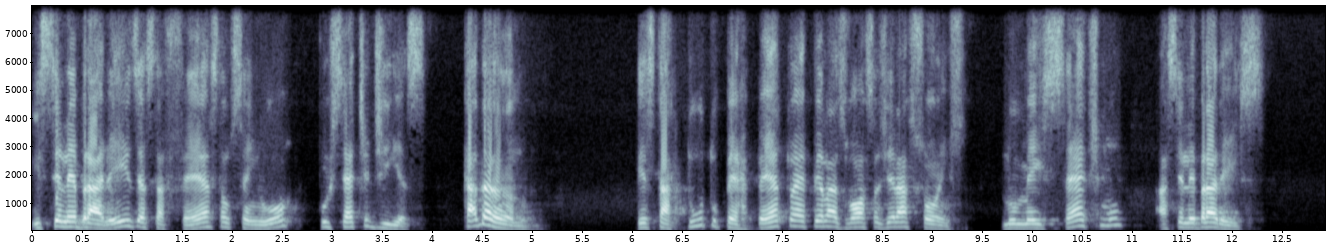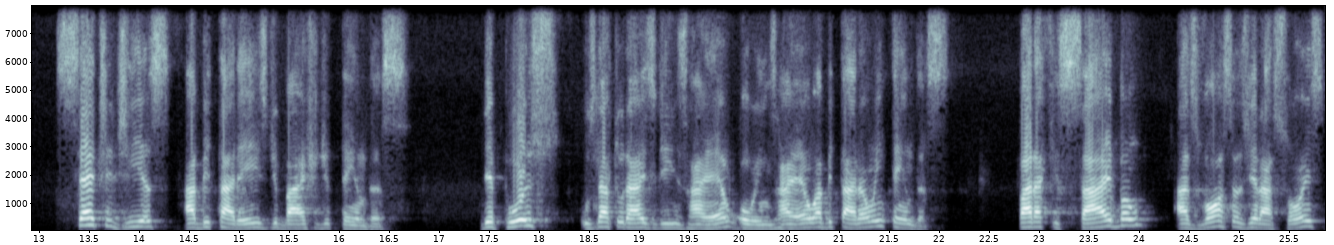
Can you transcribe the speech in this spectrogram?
e celebrareis esta festa ao Senhor por sete dias. cada ano. Estatuto perpétuo é pelas vossas gerações. No mês sétimo a celebrareis. Sete dias habitareis debaixo de tendas. Depois os naturais de Israel, ou em Israel, habitarão em tendas, para que saibam as vossas gerações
